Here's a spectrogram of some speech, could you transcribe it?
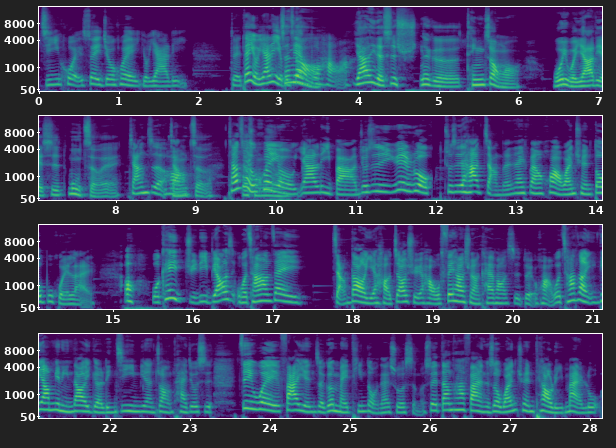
机会，所以就会有压力。对，但有压力也不见得不好啊。压力的是那个听众哦。我以为压力是牧者哎，讲者哈，讲者讲者会有压力吧？就是因为如果就是他讲的那番话完全都不回来哦。我可以举例，比方我常常在讲道也好，教学也好，我非常喜欢开放式对话。我常常一定要面临到一个灵机应变的状态，就是这位发言者根本没听懂在说什么，所以当他发言的时候完全跳离脉络。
